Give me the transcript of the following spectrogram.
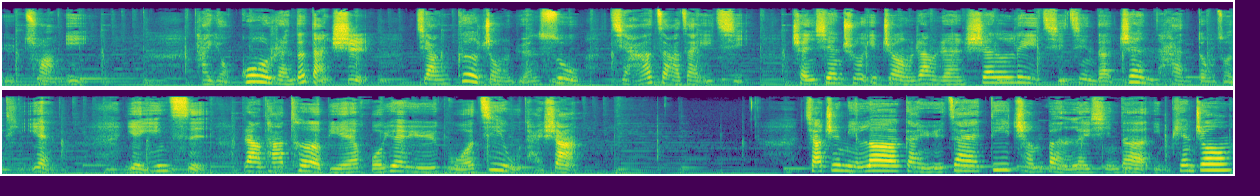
与创意。他有过人的胆识，将各种元素夹杂在一起，呈现出一种让人身临其境的震撼动作体验，也因此让他特别活跃于国际舞台上。乔治·米勒敢于在低成本类型的影片中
